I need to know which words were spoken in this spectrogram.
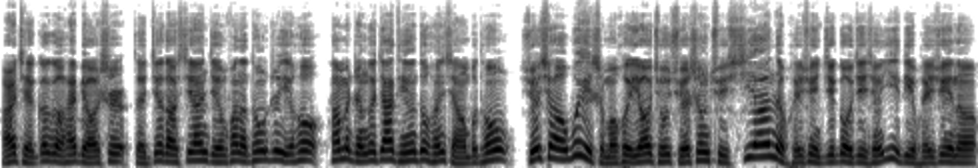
而且哥哥还表示，在接到西安警方的通知以后，他们整个家庭都很想不通，学校为什么会要求学生去西安的培训机构进行异地培训呢？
